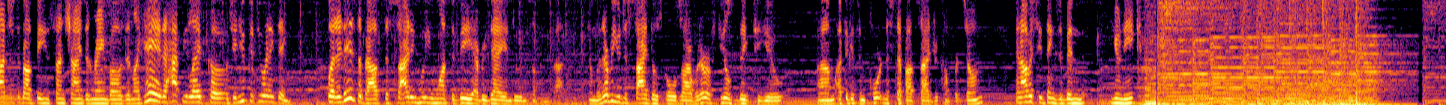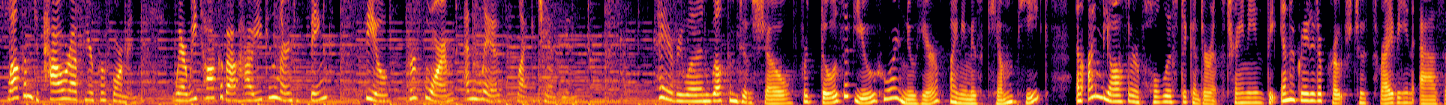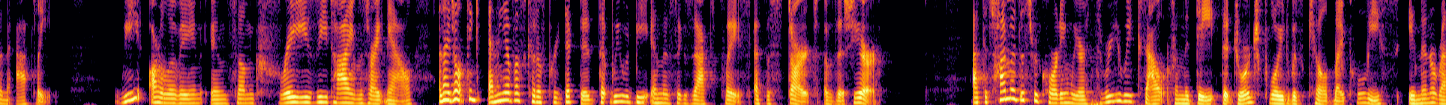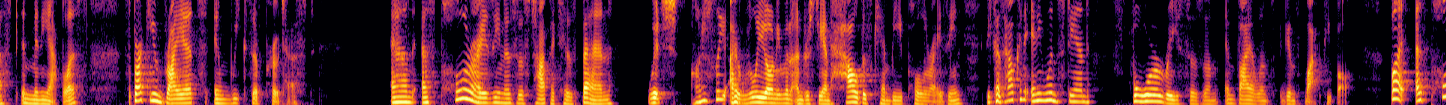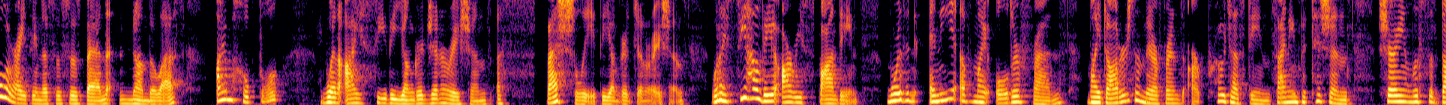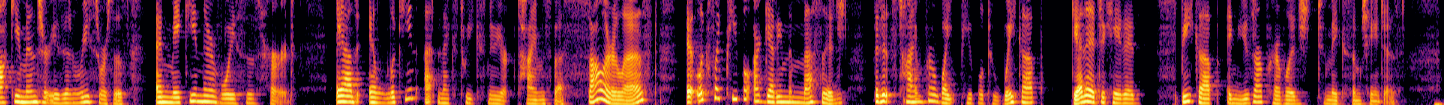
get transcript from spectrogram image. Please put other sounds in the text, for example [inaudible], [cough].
not just about being sunshines and rainbows and like, hey, the happy life coach, and you could do anything. But it is about deciding who you want to be every day and doing something about it. And whatever you decide those goals are, whatever feels big to you, um, I think it's important to step outside your comfort zone. And obviously, things have been unique. Welcome to Power Up Your Performance, where we talk about how you can learn to think, feel, perform, and live like a champion. Hey everyone, welcome to the show. For those of you who are new here, my name is Kim Peek, and I'm the author of Holistic Endurance Training, the integrated approach to thriving as an athlete. We are living in some crazy times right now, and I don't think any of us could have predicted that we would be in this exact place at the start of this year. At the time of this recording, we are three weeks out from the date that George Floyd was killed by police in an arrest in Minneapolis, sparking riots and weeks of protest. And as polarizing as this topic has been, which honestly, I really don't even understand how this can be polarizing because how can anyone stand for racism and violence against Black people? But as polarizing as this has been, nonetheless, I'm hopeful when I see the younger generations, especially the younger generations, when I see how they are responding. More than any of my older friends, my daughters and their friends are protesting, signing petitions, sharing lists of documentaries and resources, and making their voices heard. And in looking at next week's New York Times bestseller list, it looks like people are getting the message that it's time for white people to wake up, get educated, speak up, and use our privilege to make some changes.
